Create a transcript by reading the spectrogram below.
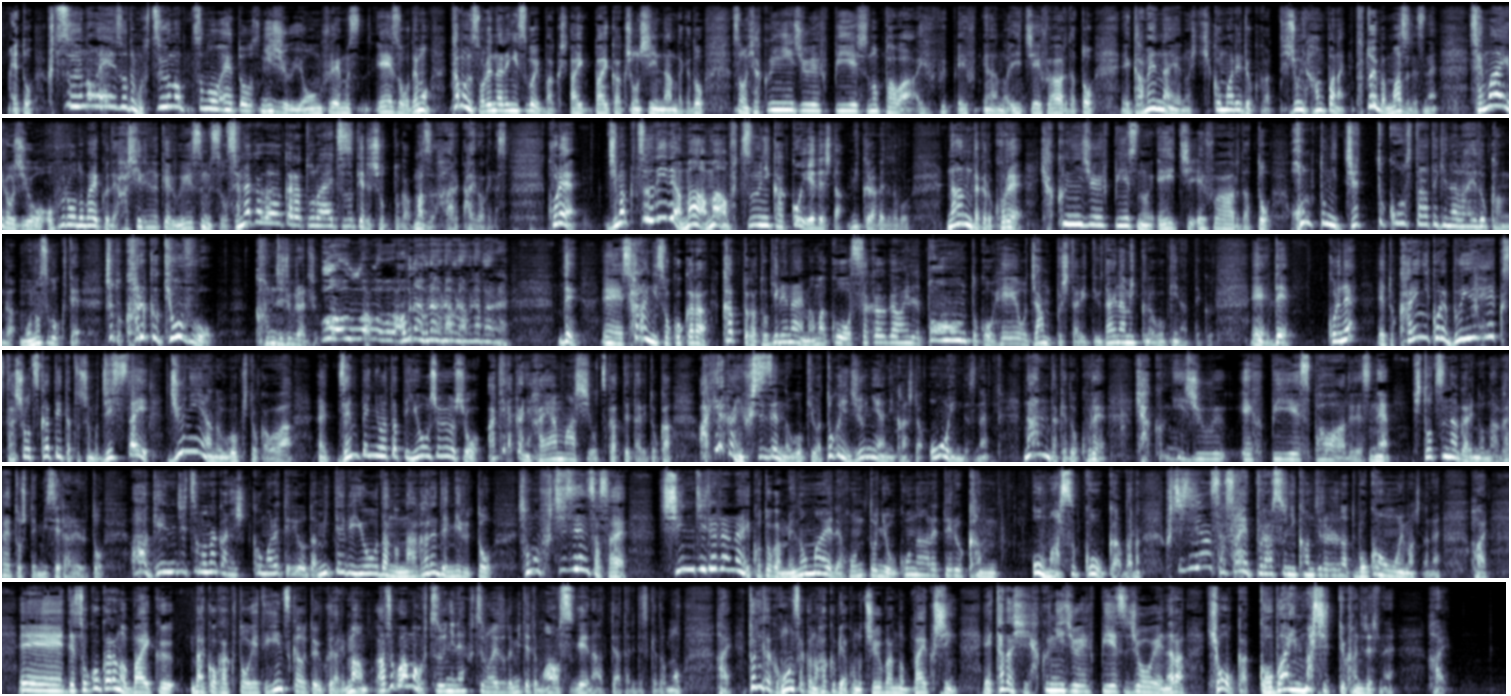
えっと、普通の映像でも、普通のその、えっと、24フレーム映像でも、多分それなりにすごいババイクアクションシーンなんだけど、その 120fps のパワー、F F、あの HFR だと、え画面内への引き込まれ力が非常に半端ない。例えばまずですね、狭い路地をオフロードバイクで走り抜けるウィル・スミスを背中側から捉え続けるショットがまず入るわけです。これ、字幕 2D ではまあまあ普通にかっこいい絵でした。見比べたところ。なんだけどこれ、120fps の HFR だと、本当にジェットコースター的なライド感がものすごくて、ちょっと軽く恐怖を感じるぐらいです。うわうわうわ危ない危ない危ない危ない危ない。で、えー、さらにそこからカットが途切れないまま、こう、坂側にポーンとこう、塀をジャンプしたりっていうダイナミックな動きになっていく。えー、で、これね、えっと、仮にこれ VFX 多少使っていたとしても、実際、ジュニアの動きとかは、前編にわたって要所要所、明らかに早回しを使ってたりとか、明らかに不自然な動きは、特にジュニアに関しては多いんですね。なんだけど、これ、120fps パワーでですね、一つながりの流れとして見せられると、ああ、現実の中に引き込まれてるようだ、見てるようだの流れで見ると、その不自然ささえ、信じられないことが目の前で本当に行われてる感を増す効果だな。不自然ささえプラスに感じられるなって僕は思いましたね。はい。えー、で、そこからのバイク、バイクを格闘技的に使うというくだり。まあ、あそこはもう普通にね、普通の映像で見てても、ああ、すげえなってあたりですけども。はい。とにかく本作の白尾はこの中盤のバイクシーン。えー、ただし 120fps 上映なら評価5倍増しっていう感じですね。はい。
